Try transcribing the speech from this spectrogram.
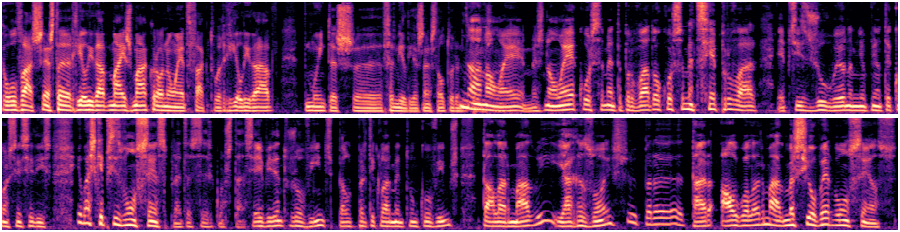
Vaz, esta realidade mais macro não é de facto a realidade de muitas uh, famílias nesta altura? Não, país. não é, mas não é com o orçamento aprovado ou com o orçamento sem aprovar. É preciso, julgo eu, na minha opinião, ter consciência disso. Eu acho que é preciso bom senso perante esta circunstância. É evidente os ouvintes, particularmente um que ouvimos, está alarmado e, e há razões para estar algo alarmado. Mas se houver bom senso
